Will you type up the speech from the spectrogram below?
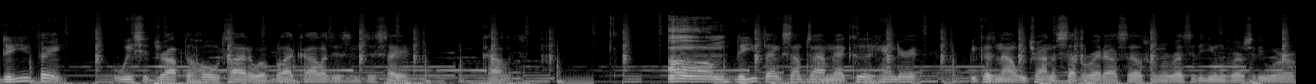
Do you think we should drop the whole title of black colleges and just say college? Um, Do you think sometime that could hinder it because now we're trying to separate ourselves from the rest of the university world?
